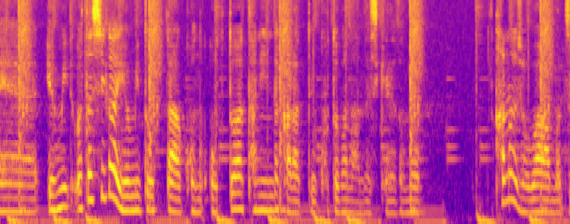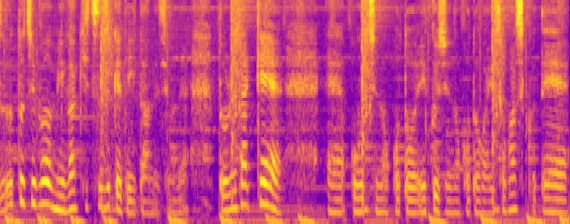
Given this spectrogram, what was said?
えー、読み私が読み取ったこの「夫は他人だから」っていう言葉なんですけれども彼女はまずっと自分を磨き続けていたんですよね。どれだけ、えー、お家のこと育児のことが忙しくて、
